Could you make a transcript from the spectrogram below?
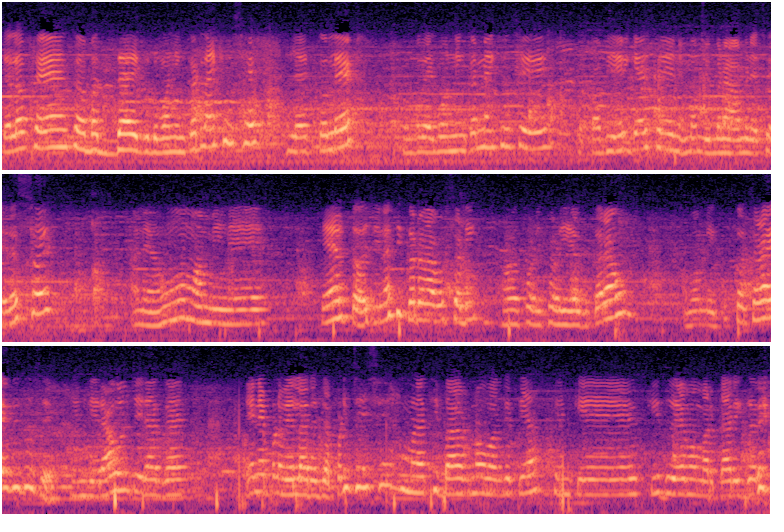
ચલો ફ્રેન્ડ્સ બધાએ ગુડ મોર્નિંગ કરી નાખ્યું છે. લેટ તો લેટ બધાએ મોર્નિંગ કરી નાખ્યું છે. પપ્પા બી આવી ગયા છે અને મમ્મી બનાવવા મળે છે રસોઈ. અને હું મમ્મીને હેલ્પ તો હજી નથી કરવા સડી હવે થોડી થોડી હેલ્પ કરાવું. મમ્મી કુકર ચડાવી દીધું છે. કેમ કે રાહુલ ચિરાગ ગાય. એને પણ વહેલા રજા પડી જાય છે. હમણાંથી બાર, નવ વાગે ત્યાં. કેમ કે કીધું એમ અમારા કારીગરે.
